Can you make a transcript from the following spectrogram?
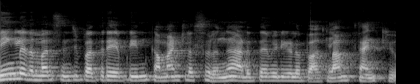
நீங்களும் இதை மாதிரி செஞ்சு பார்த்துட்டு எப்படின்னு கமெண்ட்டில் சொல்லுங்கள் அடுத்த வீடியோவில் பார்க்கலாம். தேங்க்யூ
